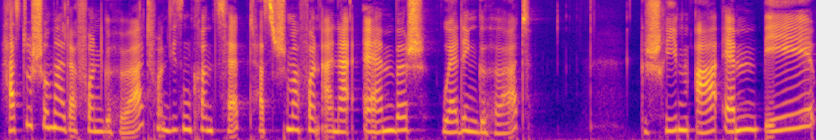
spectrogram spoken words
Hast du schon mal davon gehört, von diesem Konzept? Hast du schon mal von einer Ambush Wedding gehört? Geschrieben A-M-B-U-S-H.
